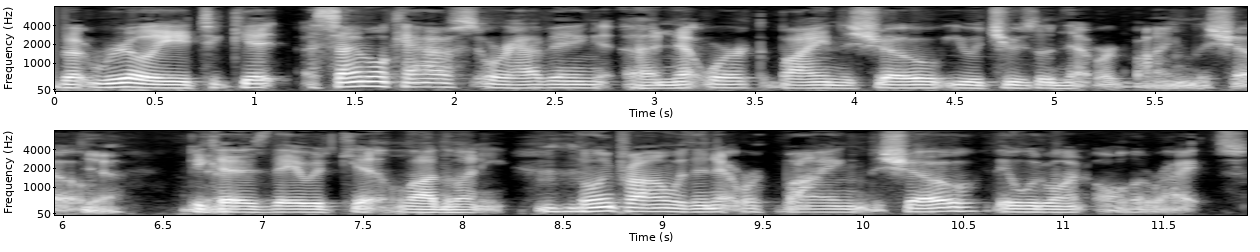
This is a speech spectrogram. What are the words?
but really to get a simulcast or having a network buying the show you would choose the network buying the show Yeah. because they would get a lot of the money Mhm. the only problem with the network buying the show they would want all the rights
